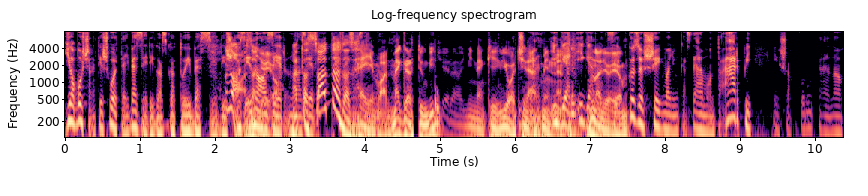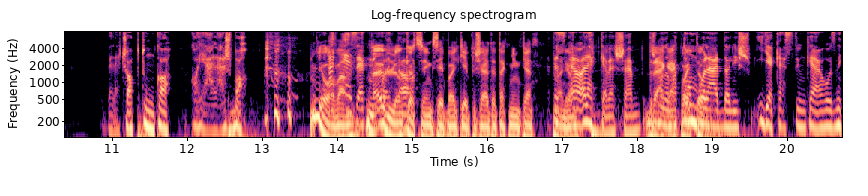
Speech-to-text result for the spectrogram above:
Ja, bocsánat, és volt egy vezérigazgatói beszéd is. Na, azért, az na, azért, jó. hát azért. Az, az, az helyén van. Meglettünk dicsérve, hogy mindenki jól csinált igen, mindent. Igen, igen. Nagyon jó. Közösség vagyunk, ezt elmondta Árpi, és akkor utána belecsaptunk a kajálásba. Jó hát van. Ezek Na örülünk, köszönjük szépen, hogy képviseltetek minket. Hát ez Nagyon a legkevesebb. Drágák mondom, a tomboláddal is igyekeztünk elhozni.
